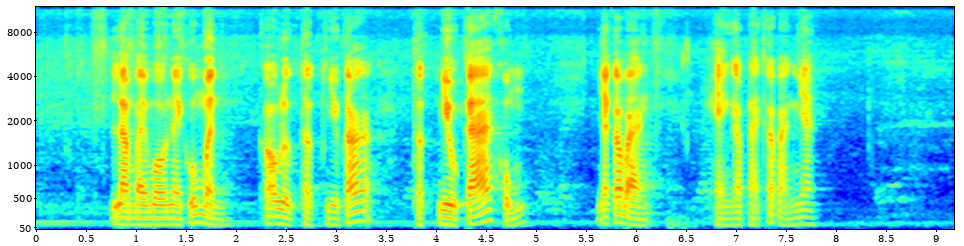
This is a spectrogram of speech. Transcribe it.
làm bài mồi này của mình câu được thật nhiều cá, thật nhiều cá khủng. Nha các bạn, hẹn gặp lại các bạn nha.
